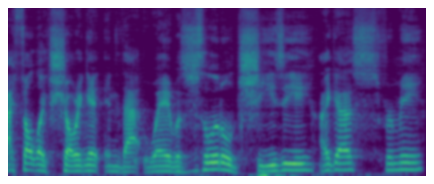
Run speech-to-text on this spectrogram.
I felt like showing it in that way was just a little cheesy, I guess, for me.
